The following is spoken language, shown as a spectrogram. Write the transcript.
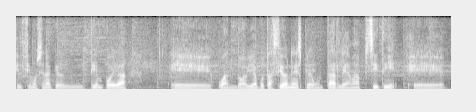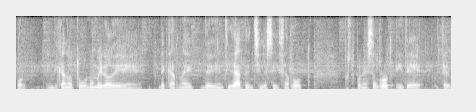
hicimos en aquel tiempo era eh, cuando había votaciones, preguntarle a Map City, por, indicando tu número de, carnet de identidad, en Chile se dice root, pues tú ponías el root y te, te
